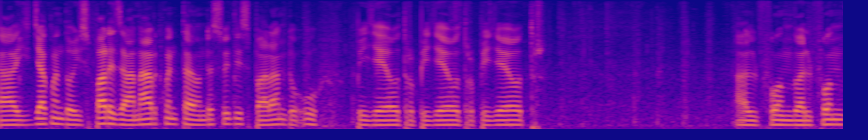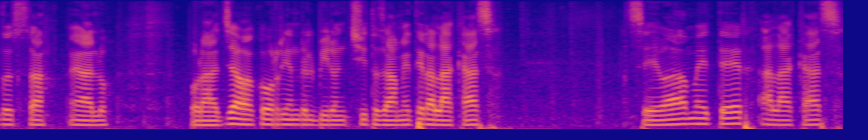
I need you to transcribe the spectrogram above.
Ahí ya cuando dispares se van a dar cuenta de dónde estoy disparando. Uf, pillé otro, pillé otro, pillé otro. Al fondo, al fondo está. Véalo. Por allá va corriendo el vironchito. Se va a meter a la casa. Se va a meter a la casa.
